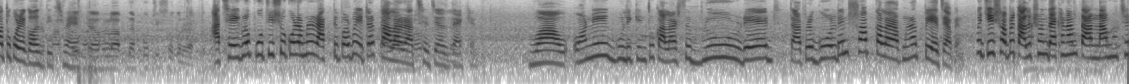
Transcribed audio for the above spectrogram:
কত করে গজ দিচ্ছি ভাই এটা হলো আপনার পঁচিশশো করে রাখতে আচ্ছা এগুলো পঁচিশশো করে আমরা রাখতে পারব এটার কালার আছে জাস্ট দেখেন। ওয়াও অনেকগুলি কিন্তু কালার আছে ব্লু রেড তারপরে গোল্ডেন সব কালার আপনারা পেয়ে যাবেন। আমি যে শপের কালেকশন দেখালাম, তার নাম হচ্ছে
